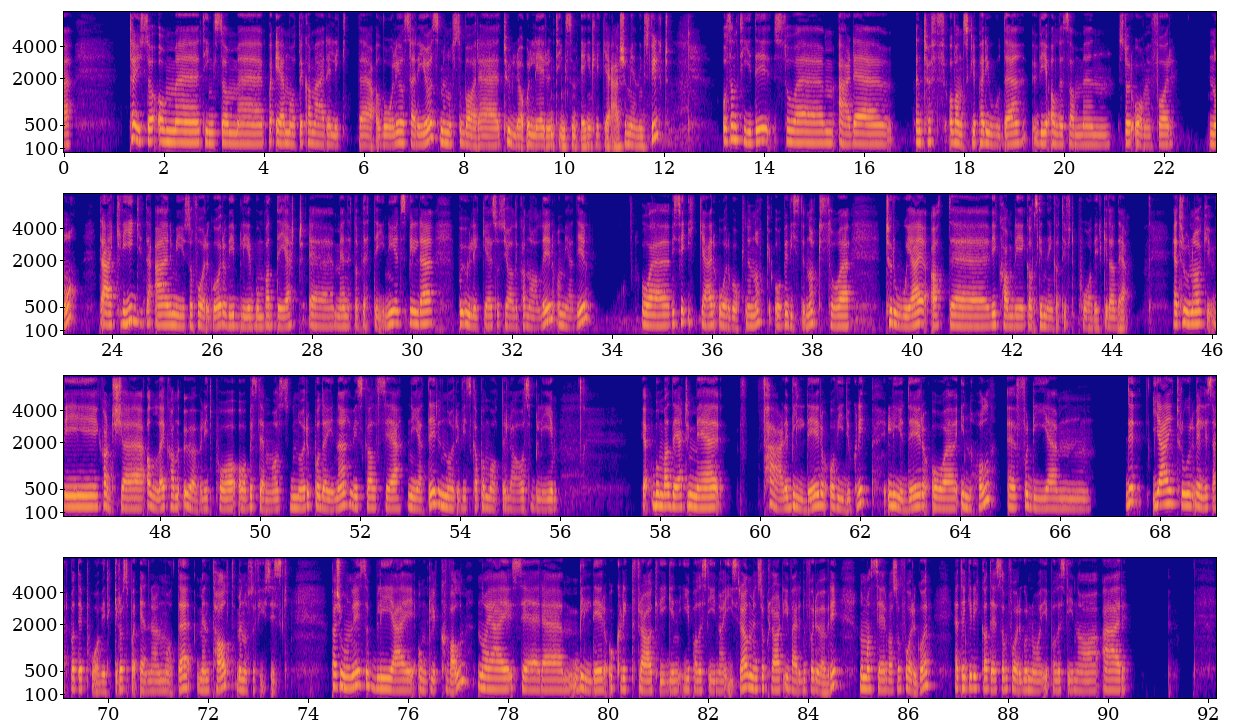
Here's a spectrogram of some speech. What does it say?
tøyse om eh, ting som eh, på en måte kan være likt eh, alvorlig og seriøs, men også bare tulle og le rundt ting som egentlig ikke er så meningsfylt. Og samtidig så er det en tøff og vanskelig periode vi alle sammen står overfor nå. Det er krig, det er mye som foregår, og vi blir bombardert med nettopp dette i nyhetsbildet på ulike sosiale kanaler og medier. Og eh, hvis vi ikke er årvåkne nok og bevisste nok, så eh, tror jeg at eh, vi kan bli ganske negativt påvirket av det. Jeg tror nok vi kanskje alle kan øve litt på å bestemme oss når på døgnet vi skal se nyheter, når vi skal på en måte la oss bli ja, bombardert med fæle bilder og videoklipp, lyder og eh, innhold, eh, fordi eh, det, Jeg tror veldig sterkt på at det påvirker oss på en eller annen måte, mentalt, men også fysisk. Personlig så blir jeg ordentlig kvalm når jeg ser bilder og klipp fra krigen i Palestina og Israel, men så klart i verden for øvrig, når man ser hva som foregår. Jeg tenker ikke at det som foregår nå i Palestina, er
